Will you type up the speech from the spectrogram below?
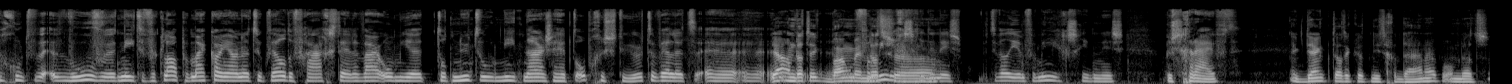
goed, we, we, hoeven het niet te verklappen. Maar ik kan jou natuurlijk wel de vraag stellen... waarom je tot nu toe niet naar ze hebt opgestuurd... terwijl het uh, ja, omdat ik bang ben dat ze... Terwijl je een familiegeschiedenis beschrijft. Ik denk dat ik het niet gedaan heb, omdat...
